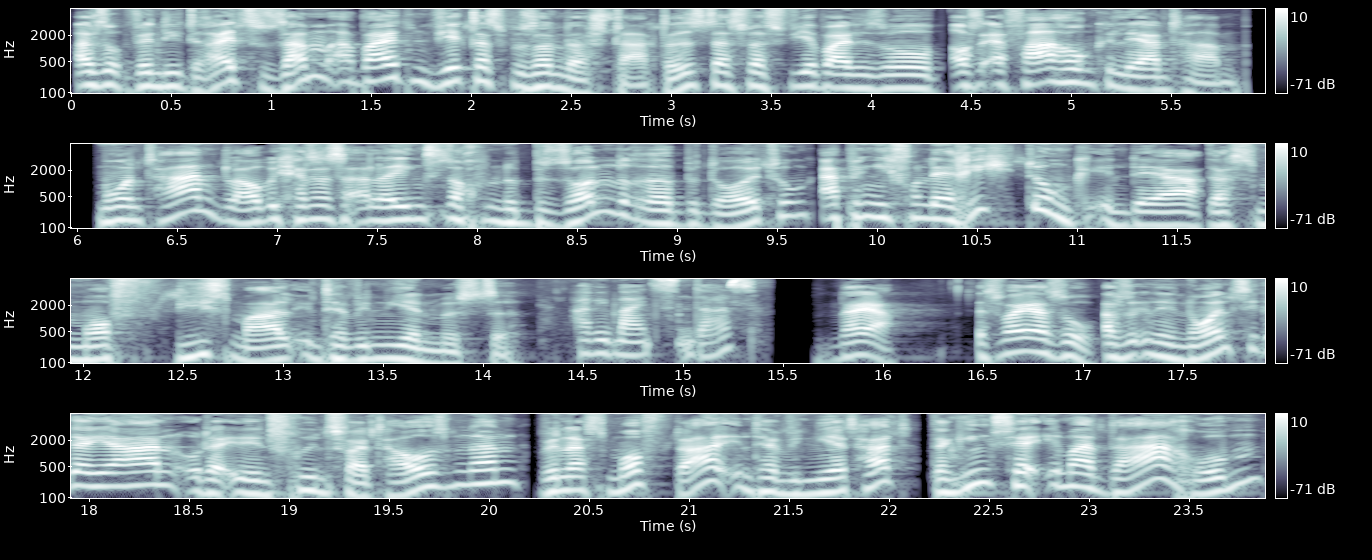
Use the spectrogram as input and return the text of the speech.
Also wenn die drei zusammenarbeiten, wirkt das besonders stark. Das ist das, was wir beide so aus Erfahrung gelernt haben. Momentan, glaube ich, hat das allerdings noch eine besondere Bedeutung, abhängig von der Richtung, in der das MOF diesmal intervenieren müsste. Aber wie meinst du das? Naja, es war ja so, also in den 90er Jahren oder in den frühen 2000ern, wenn das MOF da interveniert hat, dann ging es ja immer darum,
